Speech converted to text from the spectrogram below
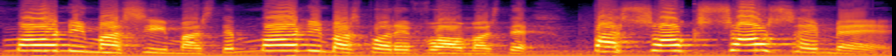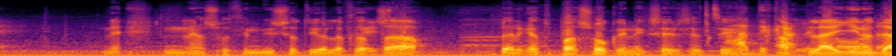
Μόνοι μας είμαστε. Μόνοι μας πορευόμαστε. Πασόκ, σώσε με. Ναι, να σου θυμίσω ότι όλα αυτά Ευχαριστώ. τα έργα του Πασόκ είναι, ξέρεις έτσι. Άντε καλέ Απλά τώρα. γίνονται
